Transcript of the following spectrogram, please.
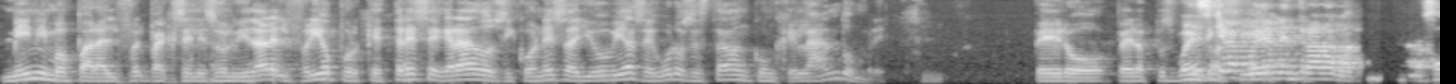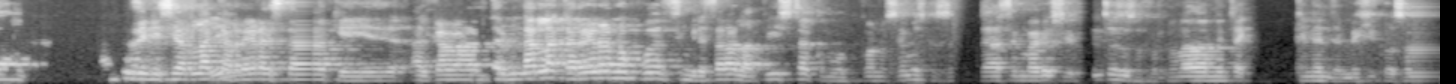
Mínimo para, el, para que se les olvidara el frío, porque 13 grados y con esa lluvia seguro se estaban congelando, hombre. Pero, pero pues bueno. Ni siquiera podían entrar a la pista. O sea, antes de iniciar la carrera está que al, terminar la carrera no puedes ingresar a la pista, como conocemos que se hacen varios circuitos. Desafortunadamente aquí en el de México solo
